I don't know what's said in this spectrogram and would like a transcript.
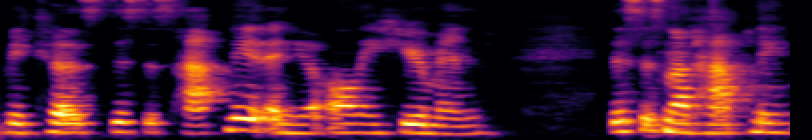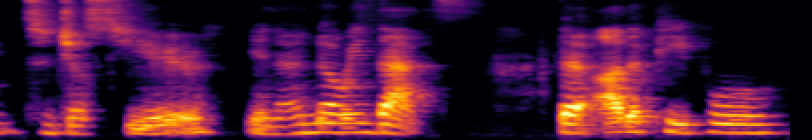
because this is happening and you're only human. This is not happening to just you, you know, knowing that there are other people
